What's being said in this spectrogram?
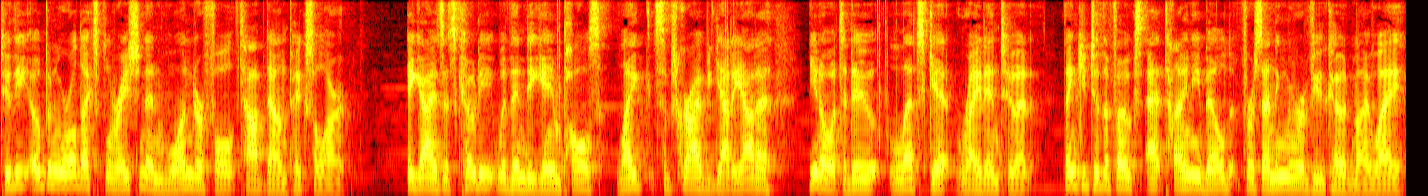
to the open world exploration and wonderful top down pixel art. Hey guys, it's Cody with Indie Game Pulse. Like, subscribe, yada yada. You know what to do. Let's get right into it. Thank you to the folks at tinyBuild for sending a review code my way.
